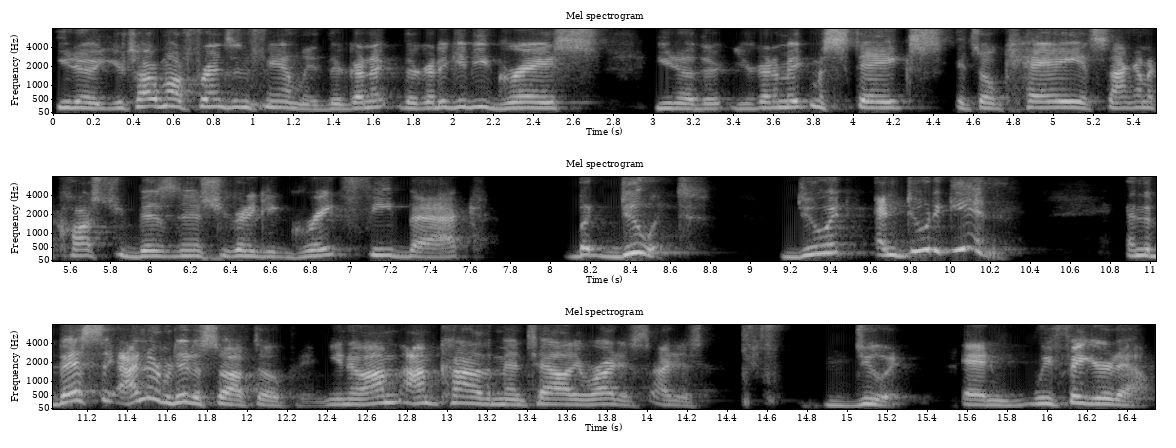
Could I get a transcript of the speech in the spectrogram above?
you know, you're talking about friends and family. They're going to, they're going to give you grace. You know, you're going to make mistakes. It's okay. It's not going to cost you business. You're going to get great feedback, but do it do it and do it again. And the best thing, I never did a soft opening. You know, I'm I'm kind of the mentality where I just I just do it and we figure it out.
